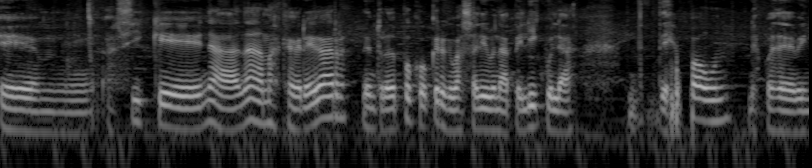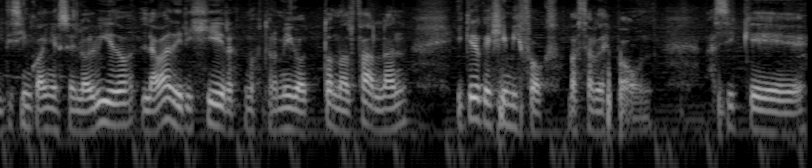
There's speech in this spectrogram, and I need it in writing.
Em, así que nada, nada más que agregar. Dentro de poco creo que va a salir una película de Spawn, después de 25 años en el olvido, la va a dirigir nuestro amigo Tom McFarlane y creo que Jimmy Fox va a ser de Spawn. Así que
